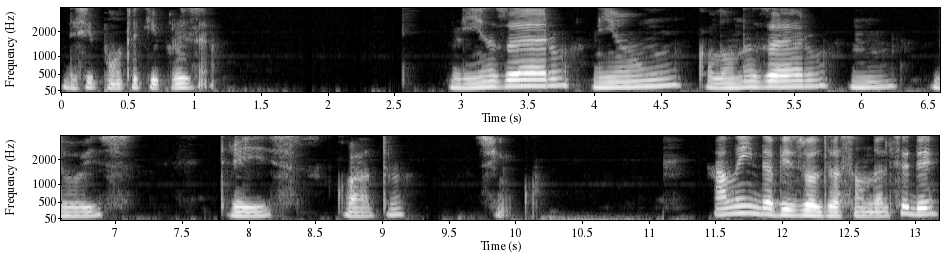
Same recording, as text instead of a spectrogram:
nesse ponto aqui, por exemplo. Linha 0, linha 1, coluna 0, 1, 2, 3, 4, 5. Além da visualização do LCD,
